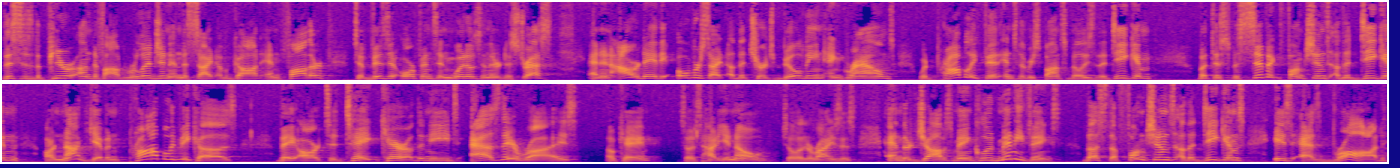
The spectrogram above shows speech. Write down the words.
this is the pure, undefiled religion in the sight of God and Father to visit orphans and widows in their distress. And in our day, the oversight of the church building and grounds would probably fit into the responsibilities of the deacon, but the specific functions of the deacon are not given, probably because they are to take care of the needs as they arise, okay? So it's how do you know till it arises? And their jobs may include many things. Thus, the functions of the deacons is as broad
